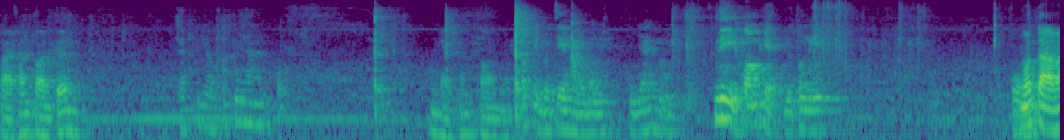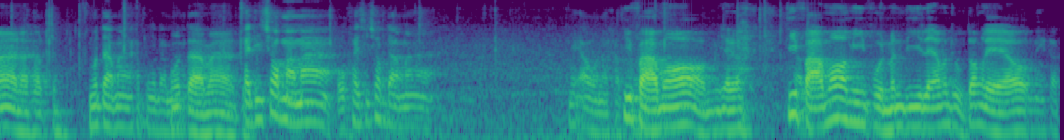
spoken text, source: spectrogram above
หลายขั้นตอนเกินแป๊บเดียวครับไม่นาน หลายขั้นตอนอะต้องกินไปเจหอยบ้างเห็นย่ายหอยนี่ความเผ็ดอยู่ตรงนี้มดดราม่านะครับงดดราม่าครับงดดราม่ามดดราม่าใครที่ชอบมาม่าโอ้ใครที่ชอบดราม่าไม่เอานะครับ ที่ฝาหม้อมีอะไรที่ฝาหม้อมีฝุ่นมันดีแล้วมันถูกต้องแล้วไม่ครับ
